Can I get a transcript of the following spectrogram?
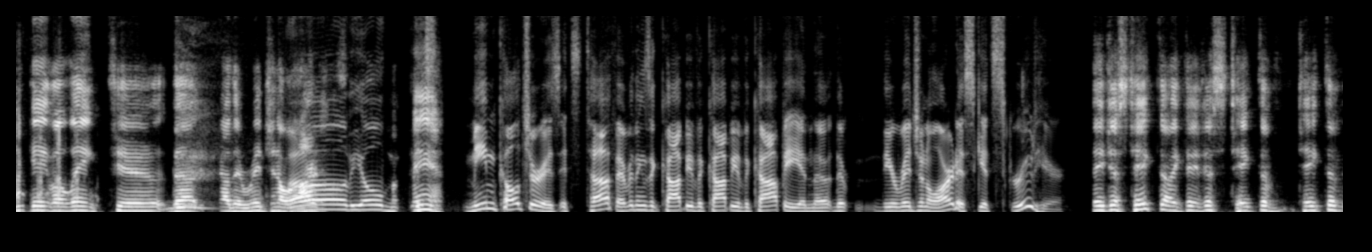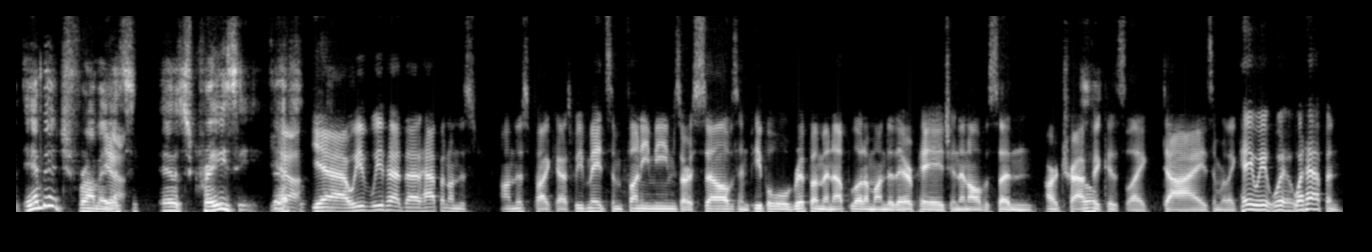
you gave a link to the you know, the original art." Oh, the old Man. meme culture is it's tough. Everything's a copy of a copy of a copy, and the the, the original artist gets screwed here. They just take the like they just take the take the image from it. Yeah. It's it's crazy. It's Yeah. absolutely- yeah we've we've had that happen on this on this podcast we've made some funny memes ourselves and people will rip them and upload them onto their page and then all of a sudden our traffic is like dies and we're like hey wait, wait what happened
